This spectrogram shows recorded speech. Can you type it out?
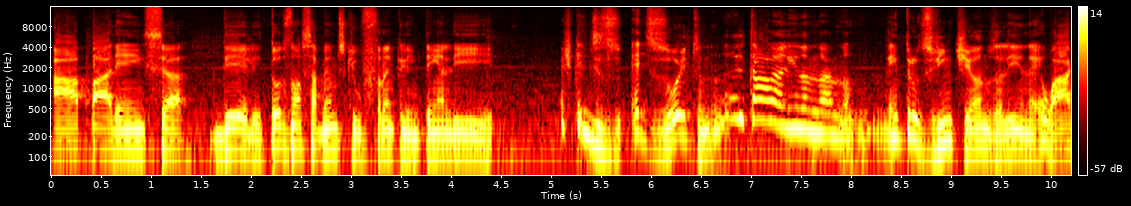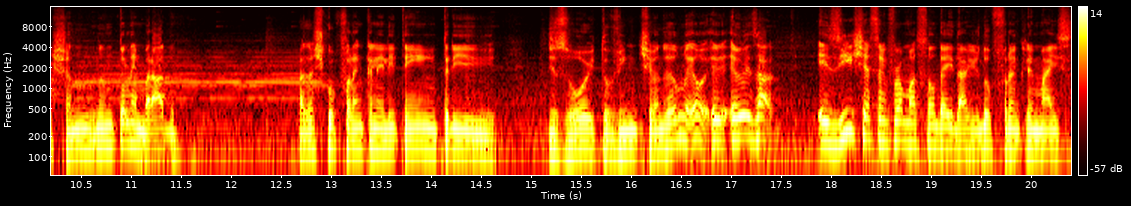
a aparência dele. Todos nós sabemos que o Franklin tem ali... Acho que é 18, é ele tá ali na, na, entre os 20 anos ali, né? Eu acho, não, não tô lembrado. Mas acho que o Franklin ele tem entre 18, 20 anos. Eu, eu, eu, Existe essa informação da idade do Franklin, mas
